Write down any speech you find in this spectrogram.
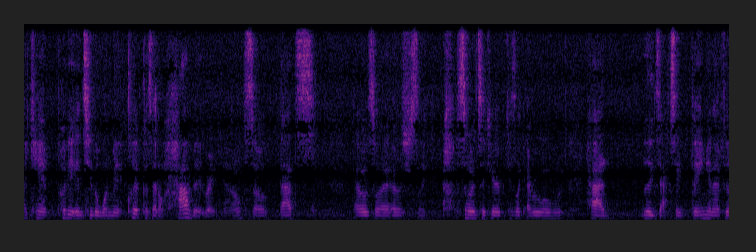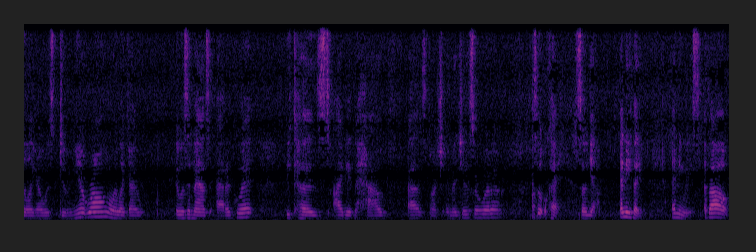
I can't put it into the one minute clip because I don't have it right now. So that's that was why I was just like so insecure because like everyone had the exact same thing and I feel like I was doing it wrong or like I it wasn't as adequate because I didn't have as much images or whatever. So okay, so yeah. Anything. Anyways, about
